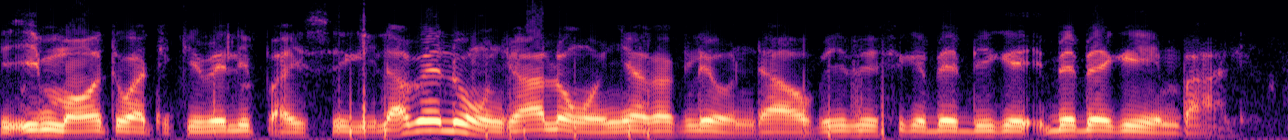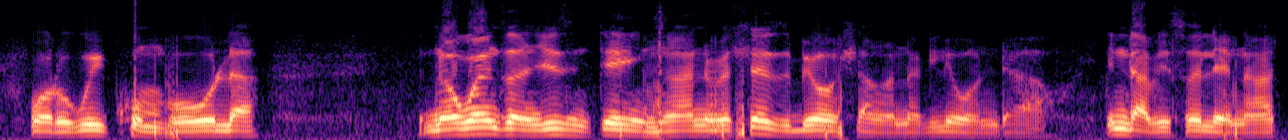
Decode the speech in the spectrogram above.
i- imoto kade igibela ibhayisikili. Abelungu njalo ngonyaka kuleyo ndawo bebefike bebike bebeke imbali for ukuyikhumbula nokwenza nje izinto ezincane behlezi beyohlangana kuleyo ndawo. Indaba isele nathi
